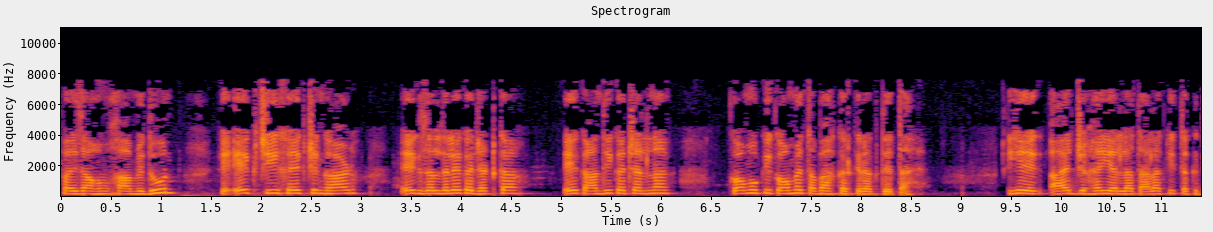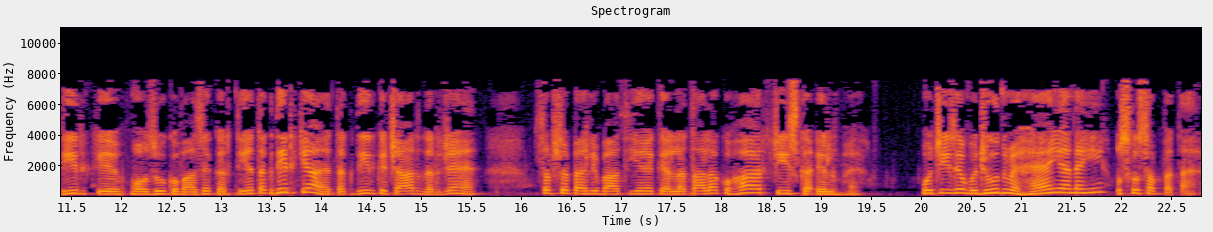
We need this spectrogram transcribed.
فیضا خامدون، کہ ایک چیخ، ایک چنگاڑ ایک زلزلے کا جھٹکا، ایک آندھی کا چلنا قوموں کی قومیں تباہ کر کے رکھ دیتا ہے۔ یہ آج جو ہے، یہ اللہ تعالیٰ کی تقدیر کے موضوع کو واضح کرتی ہے۔ تقدیر کیا ہے؟ تقدیر کے چار درجے ہیں۔ سب سے پہلی بات یہ ہے کہ اللہ تعالیٰ کو ہر چیز کا علم ہے۔ وہ چیزیں وجود میں ہیں یا نہیں، اس کو سب پتا ہے۔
